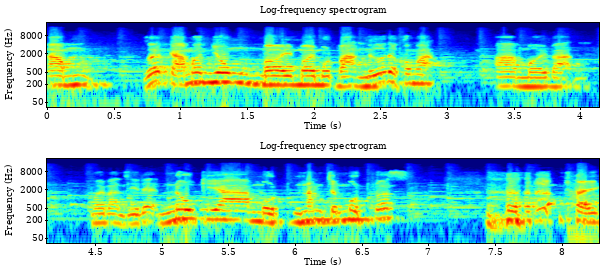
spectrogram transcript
Nào rất cảm ơn nhung. Mời mời một bạn nữa được không ạ? À mời bạn mời bạn gì đấy? Nokia 1 5.1 Plus. Thầy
